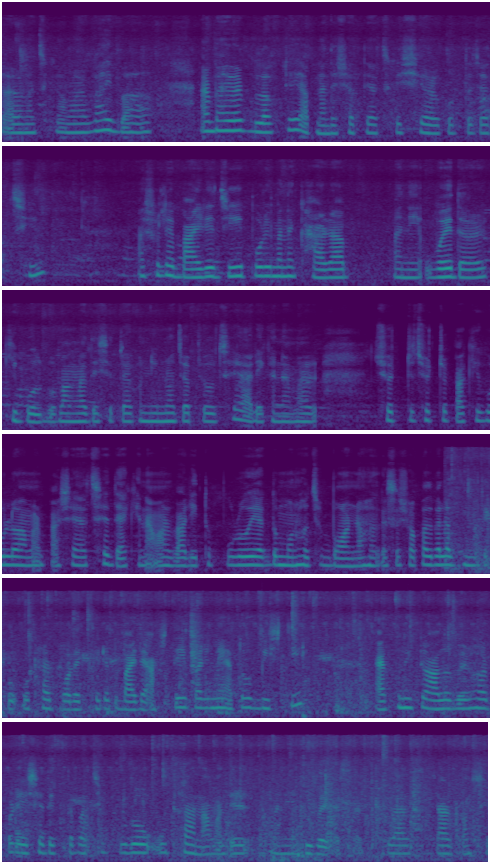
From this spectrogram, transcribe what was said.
কারণ আজকে আমার ভাইবা। আর ভাইবার ব্লগটাই আপনাদের সাথে আজকে শেয়ার করতে যাচ্ছি। আসলে বাইরে যে পরিমাণে খারাপ মানে ওয়েদার কি বলব? বাংলাদেশে তো এখন নিম্নচাপ চলছে আর এখানে আমার ছোট্ট ছোট্ট পাখিগুলো আমার পাশে আছে। দেখেন, আমার বাড়ি তো পুরোই একদম মনে হচ্ছে বন্যা হয়ে গেছে। সকালবেলা ঘুম থেকে ওঠার পরের থেকে তো বাইরে আসতেই পারিনি, এত বৃষ্টি। এখন একটু আলো বের হওয়ার পরে এসে দেখতে পাচ্ছি পুরো উঠান আমাদের মানে ডুবে গেছে। প্লাস চারপাশে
